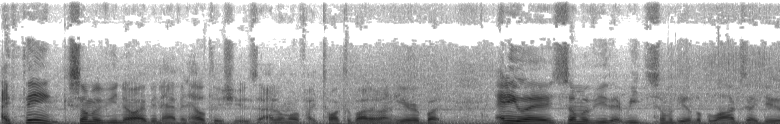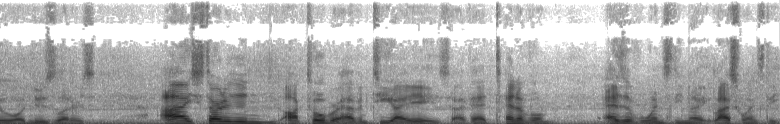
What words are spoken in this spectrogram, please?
I think some of you know I've been having health issues. I don't know if I talked about it on here, but anyway, some of you that read some of the other blogs I do or newsletters, I started in October having TIAs. I've had 10 of them as of Wednesday night, last Wednesday.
